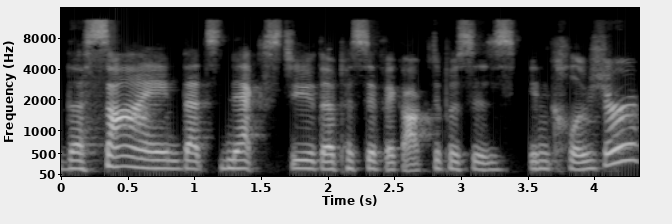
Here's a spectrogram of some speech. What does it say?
the sign that's next to the Pacific octopus's enclosure.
